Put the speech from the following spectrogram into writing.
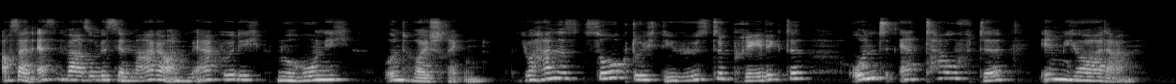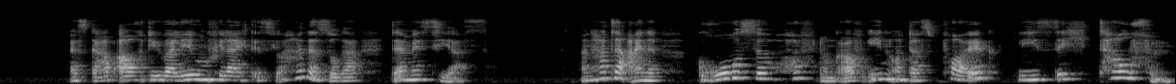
Auch sein Essen war so ein bisschen mager und merkwürdig, nur Honig und Heuschrecken. Johannes zog durch die Wüste, predigte und er taufte im Jordan. Es gab auch die Überlegung, vielleicht ist Johannes sogar der Messias. Man hatte eine große Hoffnung auf ihn und das Volk ließ sich taufen.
